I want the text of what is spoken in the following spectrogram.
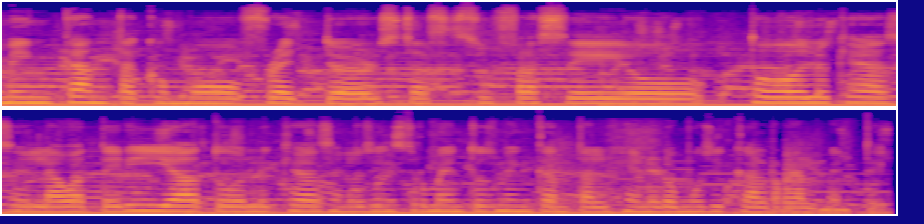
Me encanta como Fred Durst hace su fraseo, todo lo que hace la batería, todo lo que hacen los instrumentos, me encanta el género musical realmente.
